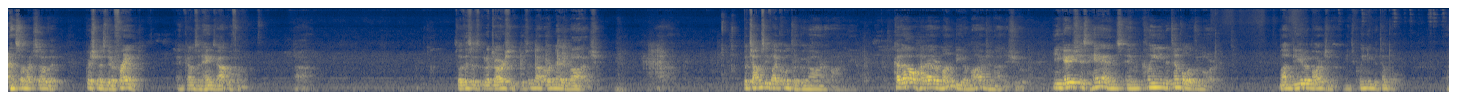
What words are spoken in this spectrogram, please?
And so much so that Krishna is their friend and comes and hangs out with them. Uh, so this is Rajarshi. This is not ordinary Raj. But Vachamsi Vaikuntha Gunarnavani. Kadao Harer Mandira Marjanadishu. He engaged his hands in cleaning the temple of the Lord. Mandira Marjana means cleaning the temple. Uh,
